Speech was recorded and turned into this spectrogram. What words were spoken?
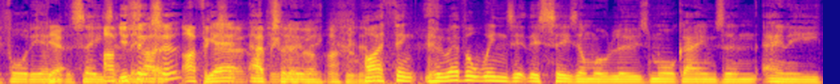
before the end Yeah. of the season. I You think so? I think yeah, so. I absolutely. will. I think I think whoever wins it this season will lose more games than any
